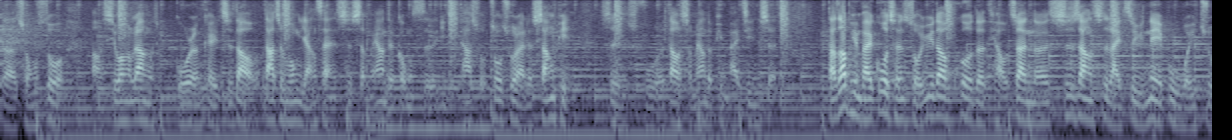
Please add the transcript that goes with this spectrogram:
呃重塑啊，希望让国人可以知道大正风阳伞是什么样的公司，以及它所做出来的商品是符合到什么样的品牌精神。打造品牌过程所遇到过的挑战呢，事实上是来自于内部为主。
